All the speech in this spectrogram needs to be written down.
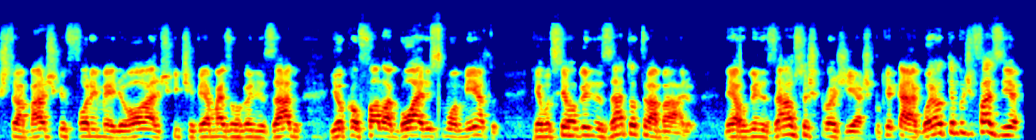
Os trabalhos que forem melhores, que tiver mais organizado. E é o que eu falo agora, nesse momento, que é você organizar teu trabalho, né? organizar os seus projetos. Porque, cara, agora é o tempo de fazer.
